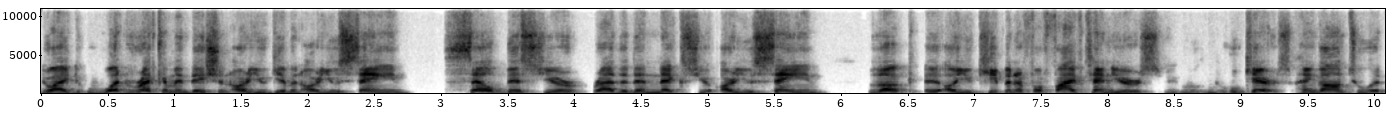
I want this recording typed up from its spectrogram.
Do I, what recommendation are you giving? Are you saying sell this year rather than next year? Are you saying look, uh, are you keeping it for five, ten years? Who cares? Hang on to it.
